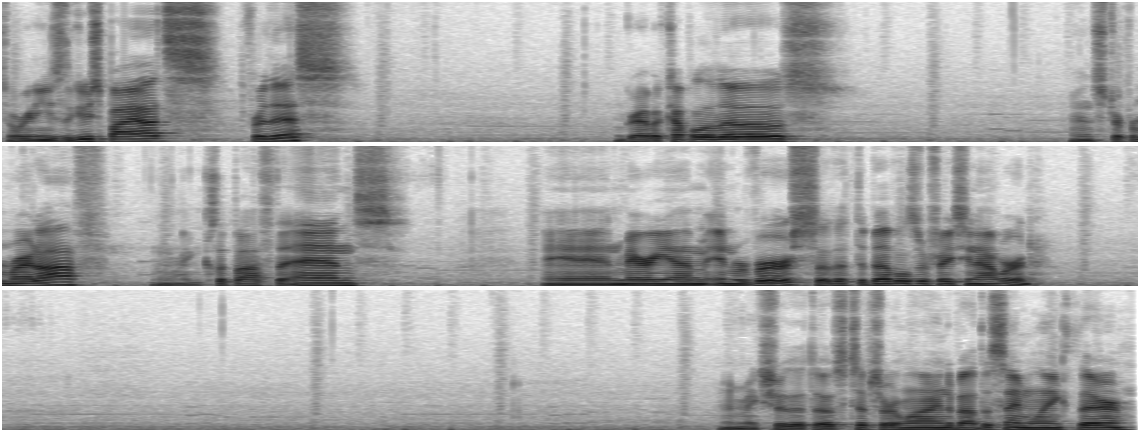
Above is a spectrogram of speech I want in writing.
So we're gonna use the goose biots for this. Grab a couple of those and strip them right off. And can clip off the ends and marry them in reverse so that the bevels are facing outward. And make sure that those tips are aligned about the same length there.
